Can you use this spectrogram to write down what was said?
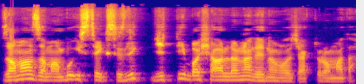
Zaman zaman bu isteksizlik ciddi başarılarına neden olacaktır Roma'da.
